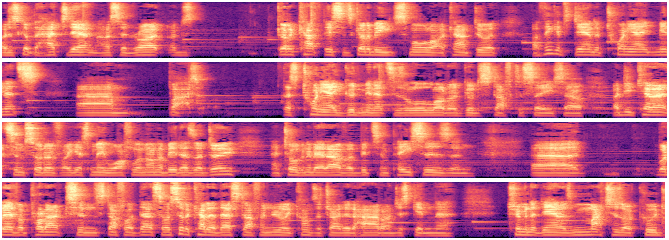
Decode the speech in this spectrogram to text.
I just got the hatchet out and I said, right, I just got to cut this. It's got to be smaller. I can't do it. I think it's down to 28 minutes, um, but that's 28 good minutes. There's a lot of good stuff to see. So I did cut out some sort of, I guess, me waffling on a bit as I do and talking about other bits and pieces and uh, whatever products and stuff like that. So I sort of cut out that stuff and really concentrated hard on just getting the trimming it down as much as I could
